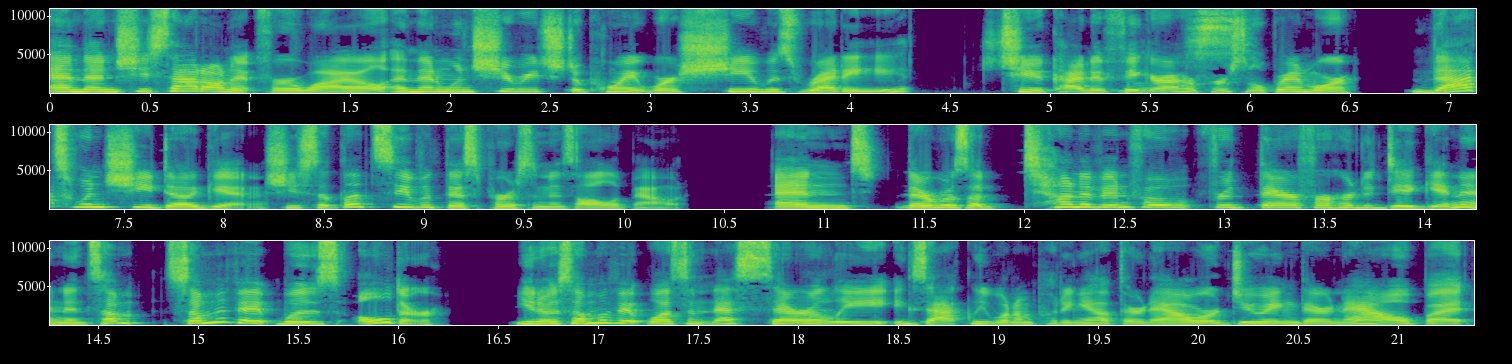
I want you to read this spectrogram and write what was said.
And then she sat on it for a while. And then when she reached a point where she was ready to kind of figure out her personal brand more, that's when she dug in. She said, let's see what this person is all about. And there was a ton of info for there for her to dig in in. And some some of it was older. You know, some of it wasn't mm-hmm. necessarily exactly what I'm putting out there now or doing there now, but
